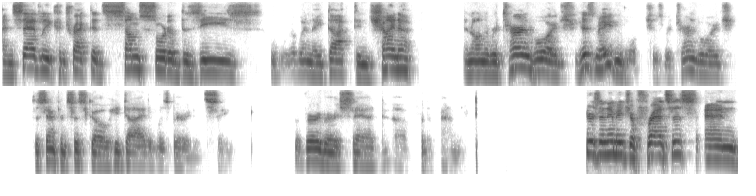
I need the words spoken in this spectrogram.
and sadly contracted some sort of disease when they docked in China. And on the return voyage, his maiden voyage, his return voyage to San Francisco, he died and was buried at sea. But very, very sad uh, for the family. Here's an image of Frances and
